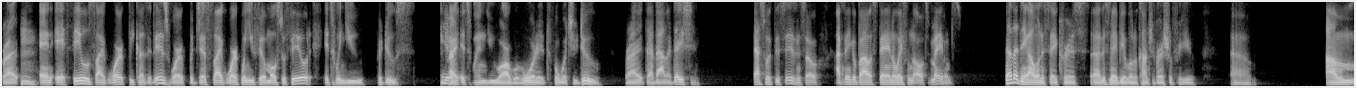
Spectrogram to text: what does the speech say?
right? Mm. and it feels like work because it is work but just like work when you feel most fulfilled it's when you produce Yeah. right? It's when you are rewarded for what you do right? That validation. That's what this is and so i think about staying away from the ultimatums. Another thing i want to say chris uh, this may be a little controversial for you um, i'm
